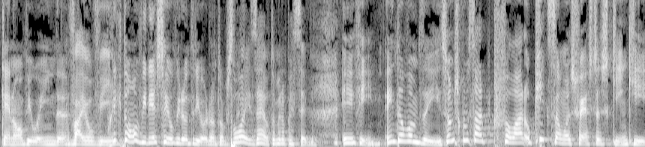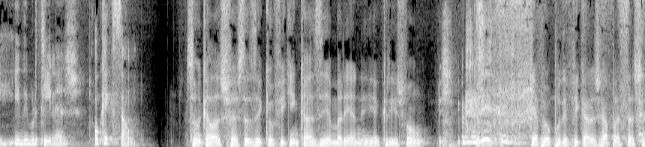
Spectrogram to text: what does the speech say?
Quem não ouviu ainda. Vai ouvir. Por que, que estão a ouvir este sem ouvir o anterior? Não estou a perceber. Pois é, eu também não percebo. Enfim, então vamos a isso. Vamos começar por falar o que é que são as festas kinky e libertinas. O que que são? São aquelas festas em que eu fico em casa e a Mariana e a Cris vão. Que é para eu, é para eu poder ficar a jogar PlayStation.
